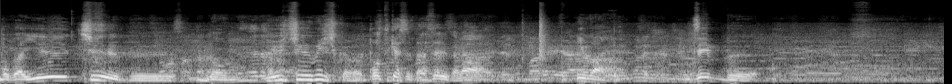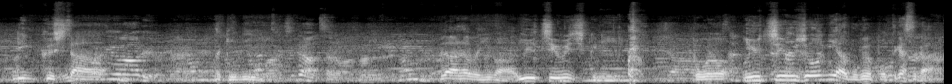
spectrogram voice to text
僕は YouTube の YouTube ミュージックのポッドキャスト出せるから今全部リンクした時にだから多分今 YouTube ミュージックに僕の YouTube 上には僕のポッドキャストが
